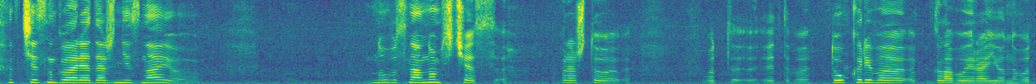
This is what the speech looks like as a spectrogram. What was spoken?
честно говоря, даже не знаю. Ну, в основном сейчас про что вот э, этого Токарева главой района вот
